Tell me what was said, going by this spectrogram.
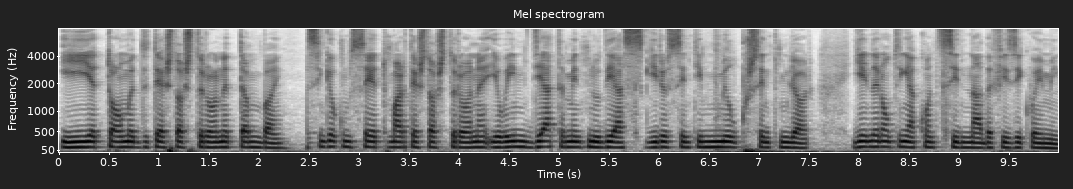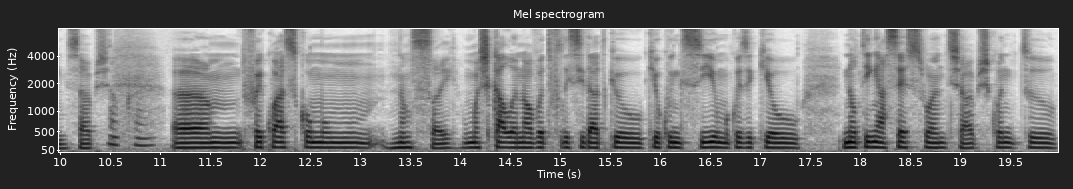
e a toma de testosterona também. Assim que eu comecei a tomar testosterona, eu imediatamente no dia a seguir eu senti-me mil por cento melhor e ainda não tinha acontecido nada físico em mim, sabes? Ok. Um, foi quase como, um, não sei, uma escala nova de felicidade que eu, que eu conheci, uma coisa que eu não tinha acesso antes, sabes? Quando tu,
